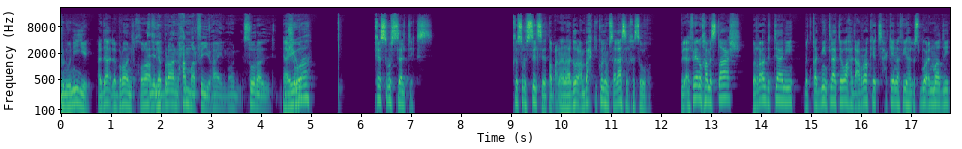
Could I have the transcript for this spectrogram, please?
جنونية أداء لبران الخرافي. اللي لبران حمر فيه هاي الصورة المشهورة. أيوه. خسروا السلتكس. خسروا السلسلة طبعا أنا هدول عم بحكي كلهم سلاسل خسروها بال 2015 بال round الثاني متقدمين 3-1 على الروكيتس حكينا فيها الأسبوع الماضي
